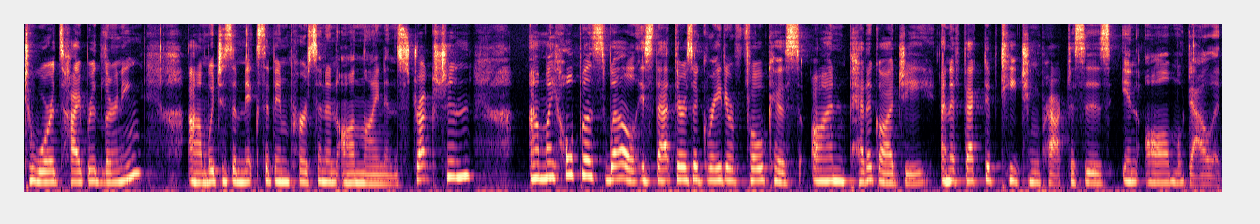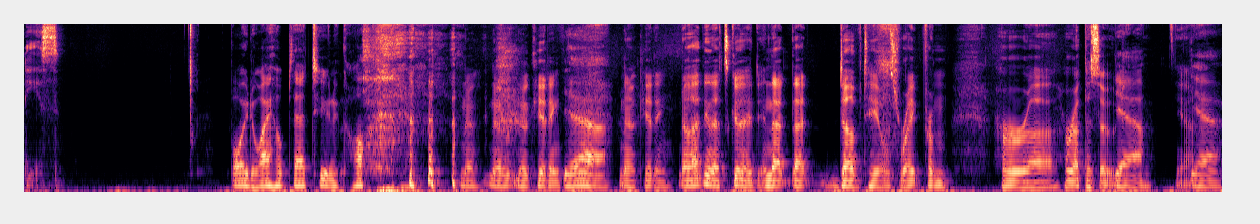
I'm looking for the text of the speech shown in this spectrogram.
towards hybrid learning, um, which is a mix of in person and online instruction. Um, my hope as well is that there's a greater focus on pedagogy and effective teaching practices in all modalities. Boy, do I hope that too, Nicole. no, no, no kidding. yeah. No kidding. No, I think that's good, and that that dovetails right from her uh, her episode. Yeah. Yeah. Yeah,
